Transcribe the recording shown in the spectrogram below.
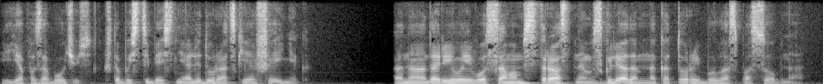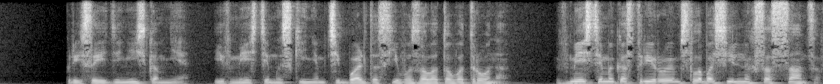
и я позабочусь, чтобы с тебя сняли дурацкий ошейник». Она одарила его самым страстным взглядом, на который была способна. «Присоединись ко мне, и вместе мы скинем Тибальта с его золотого трона. Вместе мы кастрируем слабосильных сассанцев.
